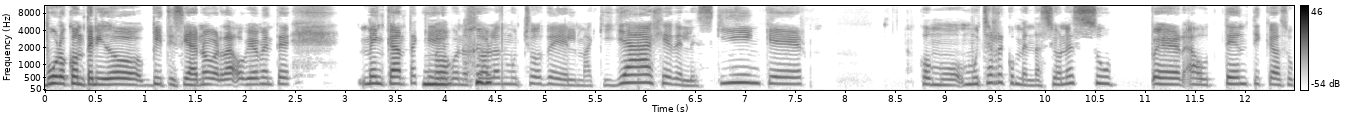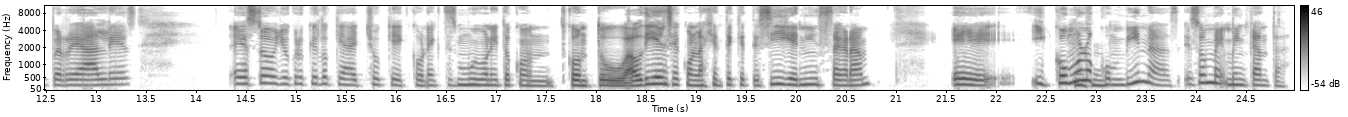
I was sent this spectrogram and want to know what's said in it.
puro contenido viticiano, ¿verdad? Obviamente me encanta que, bueno, tú hablas mucho del maquillaje, del skincare, como muchas recomendaciones súper auténticas, súper reales. Esto yo creo que es lo que ha hecho que conectes muy bonito con, con tu audiencia, con la gente que te sigue en Instagram. Eh, y cómo lo combinas, eso me, me encanta.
